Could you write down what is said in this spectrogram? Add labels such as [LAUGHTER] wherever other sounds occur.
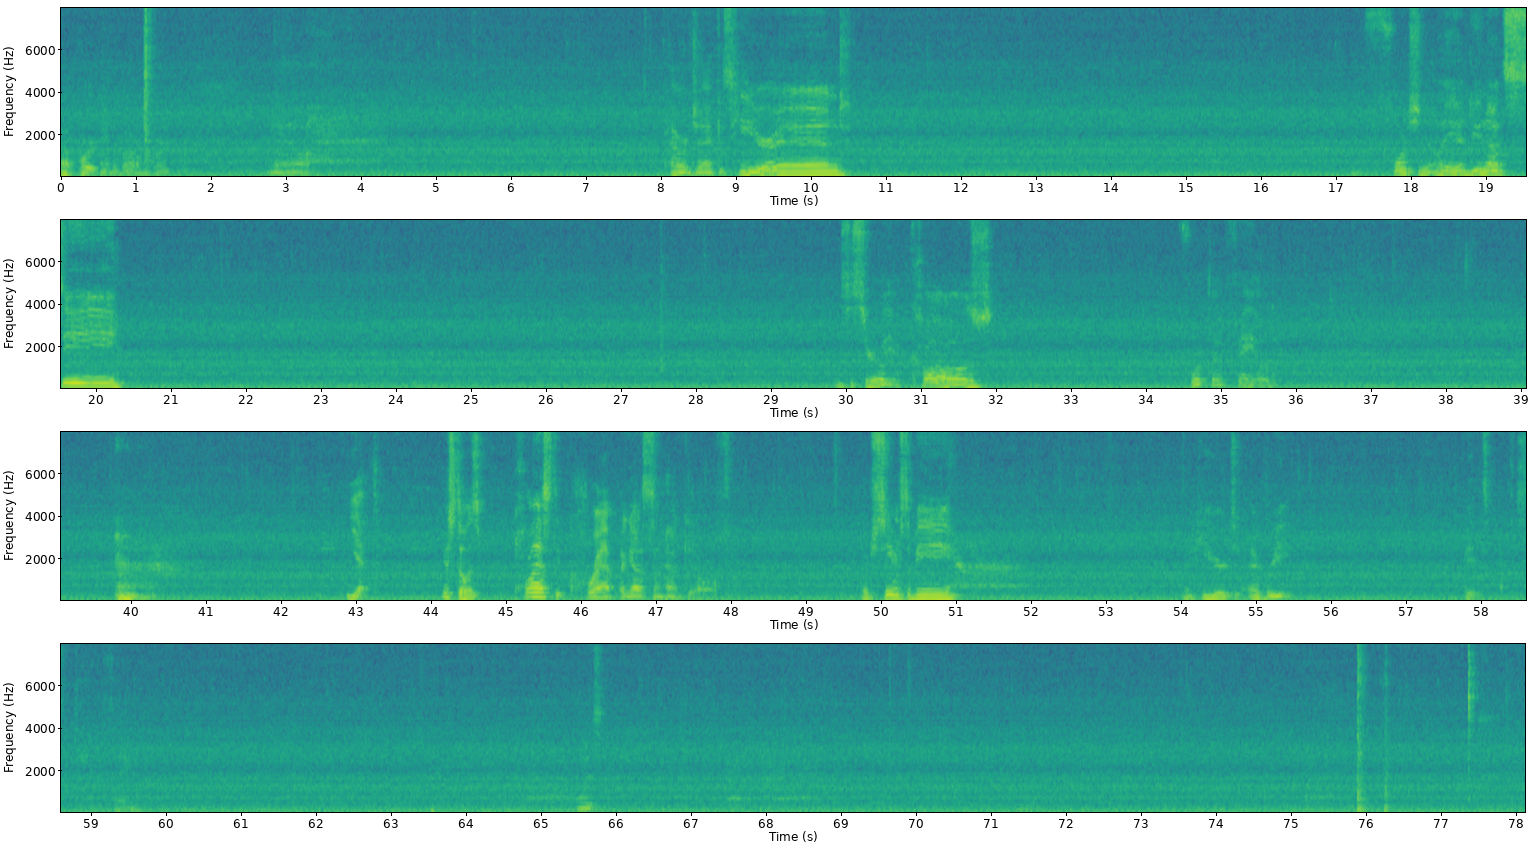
Top part and the bottom part. Now, power jack is here and Fortunately, I do not see. Necessarily a cause for it to have failed. [CLEARS THROAT] Yet. There's still this plastic crap I gotta somehow get off. Which seems to be adhere to every bit of this damn thing. Is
